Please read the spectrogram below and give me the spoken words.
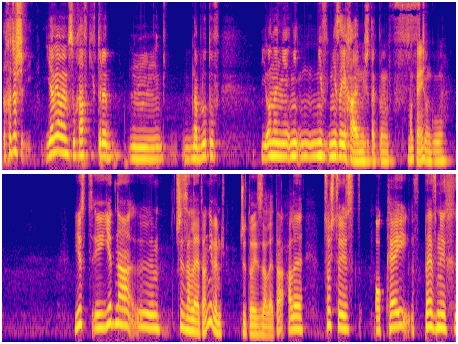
Chociaż ja miałem słuchawki, które mm, na Bluetooth i one nie, nie, nie, nie zajechały mi, że tak powiem, w, Okej. w ciągu... Jest y, jedna, y, czy zaleta, nie wiem, czy- to jest zaleta, ale coś, co jest ok w pewnych, y,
